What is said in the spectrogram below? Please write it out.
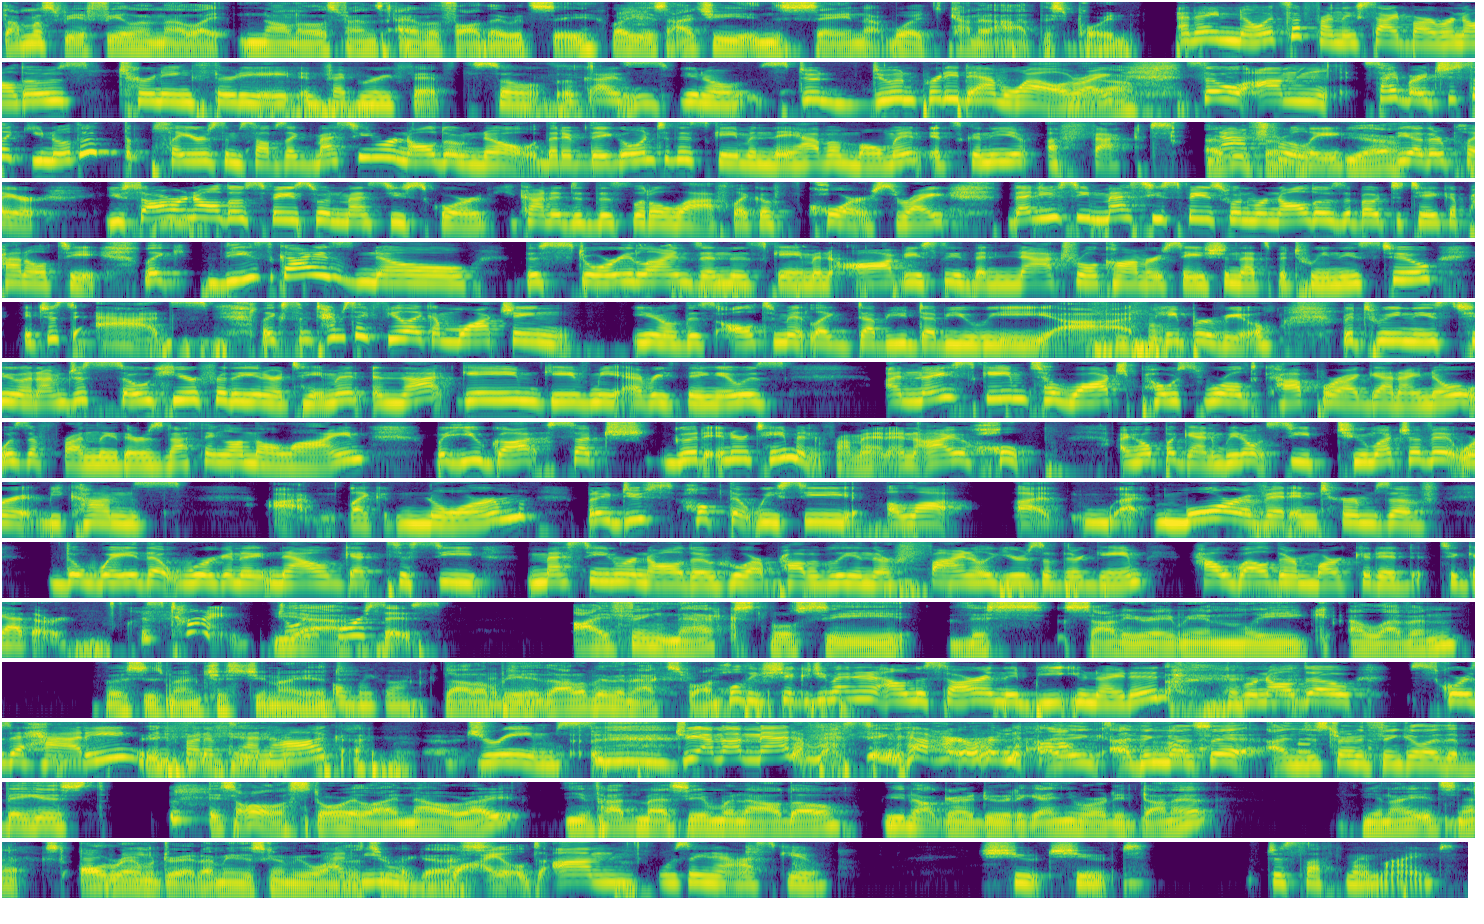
that must be a feeling that like none of those fans ever thought they would see. Like it's actually insane that we're kind of at this point. And I know it's a friendly sidebar. Ronaldo's turning 38 in February 5th. So the guy's, you know, stood doing pretty damn well, right? Yeah. So um sidebar, it's just like you know that the players themselves, like Messi and Ronaldo know that if they go into this game and they have a moment, it's gonna affect Everything. naturally Yeah. the other player. You saw Ronaldo's face when Messi scored. He kind of did this little laugh, like, of course, right? Then you see Messi's face when Ronaldo's about to take a penalty. Like these guys know the storylines in this game and obviously the natural conversation that's between these two. It just adds. Like sometimes I feel like I'm watching you know this ultimate like WWE uh, pay per view between these two, and I'm just so here for the entertainment. And that game gave me everything. It was a nice game to watch post World Cup, where again, I know it was a friendly, there's nothing on the line, but you got such good entertainment from it. And I hope, I hope again, we don't see too much of it where it becomes uh, like norm, but I do hope that we see a lot uh, more of it in terms of the way that we're going to now get to see Messi and Ronaldo, who are probably in their final years of their game, how well they're marketed together. It's time. Join Yeah. forces. I think next we'll see this Saudi Arabian League 11 versus Manchester United. Oh my God. That'll be imagine? that'll be the next one. Holy shit, could you imagine Al Nassr and they beat United? Ronaldo scores a hattie in front of Ten Hag. Dreams. Dream. I'm manifesting that for Ronaldo. I think I think that's it. I'm just trying to think of like the biggest. It's all a storyline now, right? You've had Messi and Ronaldo. You're not going to do it again. You've already done it. United's next. Or That'd Real Madrid. I mean, it's going to be one of the two, I guess. wild. Um, what was I going to ask you? Shoot, shoot. Just left my mind.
